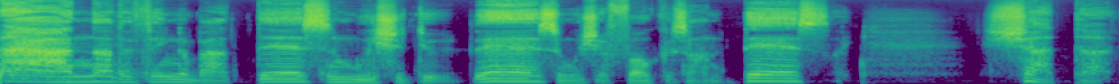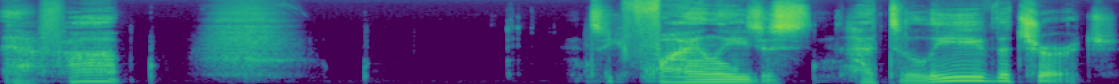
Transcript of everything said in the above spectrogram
Ah, another thing about this, and we should do this, and we should focus on this. Like, shut the F up. And so he finally just had to leave the church.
